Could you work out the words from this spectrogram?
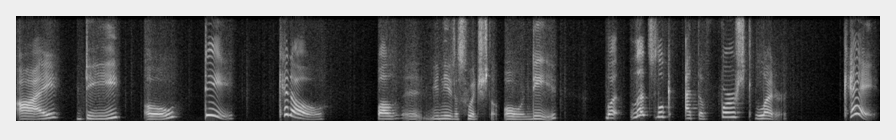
I, D, O, D. Kiddo. Well, uh, you need to switch the O and D. But let's look at the first letter. K.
